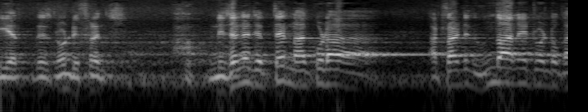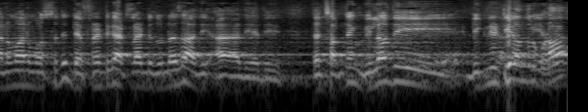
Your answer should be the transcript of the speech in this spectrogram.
here this no difference నిజంగా చెప్తే నాకు కూడా అట్లాంటిది ఉందా అనేటువంటి ఒక అనుమానం వస్తుంది. డెఫినెట్గా అట్లాంటిది ఉండదు. అది అది అది that something below the dignity అందరూ కూడా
